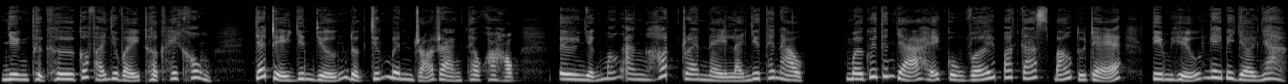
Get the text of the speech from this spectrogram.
Nhưng thực hư có phải như vậy thật hay không? Giá trị dinh dưỡng được chứng minh rõ ràng theo khoa học từ những món ăn hot trend này là như thế nào? Mời quý thính giả hãy cùng với podcast Báo Tuổi Trẻ tìm hiểu ngay bây giờ nha.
